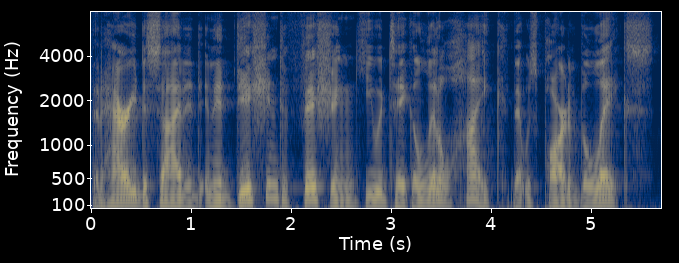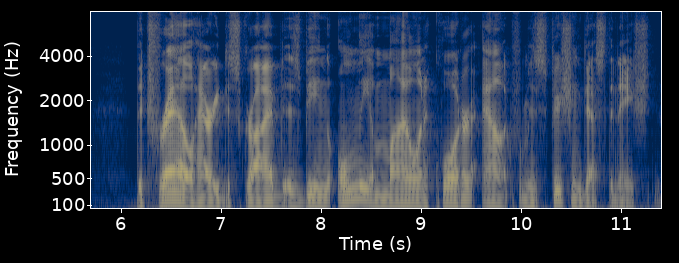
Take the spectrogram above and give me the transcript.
that Harry decided, in addition to fishing, he would take a little hike that was part of the lakes. The trail Harry described as being only a mile and a quarter out from his fishing destination.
